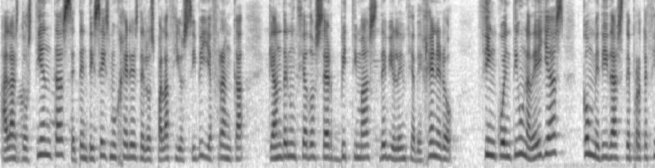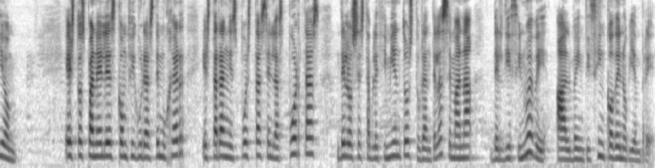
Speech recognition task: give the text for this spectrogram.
a las 276 mujeres de los Palacios y Villafranca que han denunciado ser víctimas de violencia de género. 51 de ellas con medidas de protección. Estos paneles con figuras de mujer estarán expuestas en las puertas de los establecimientos durante la semana del 19 al 25 de noviembre.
